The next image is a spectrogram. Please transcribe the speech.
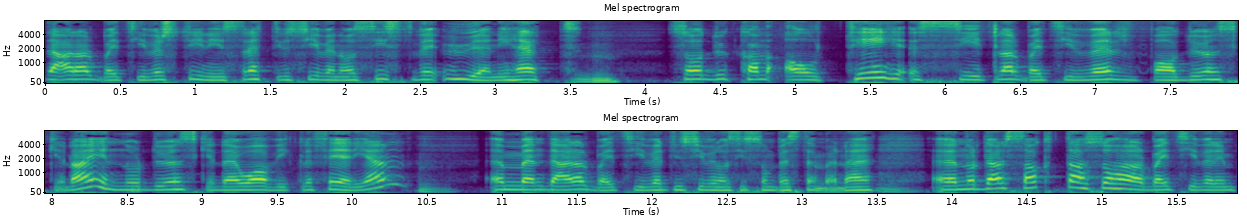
det er arbeidsgivers styringsrett til syvende og sist ved uenighet. Så du kan alltid si til arbeidsgiver hva du ønsker deg, når du ønsker deg å avvikle ferien. Mm. Men det er arbeidsgiver til syvende og sist som bestemmer det. Mm. Når det er sagt, da, så har arbeidsgiver en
